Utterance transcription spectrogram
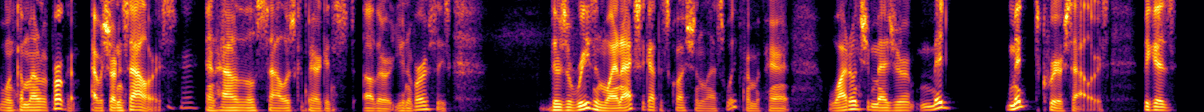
when come out of a program? Average starting salaries, mm-hmm. and how do those salaries compare against other universities? There's a reason why, and I actually got this question last week from a parent. Why don't you measure mid mid career salaries? because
